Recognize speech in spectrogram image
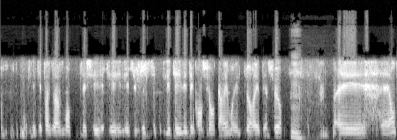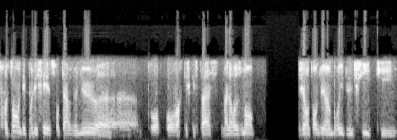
il n'était pas gravement blessé, il était, il était juste, il était, il était conscient carrément, il pleurait bien sûr. Hmm. Et, entre temps, des policiers sont intervenus euh, pour, pour voir qu'est-ce qui se passe. Malheureusement, j'ai entendu un bruit d'une fille qui,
